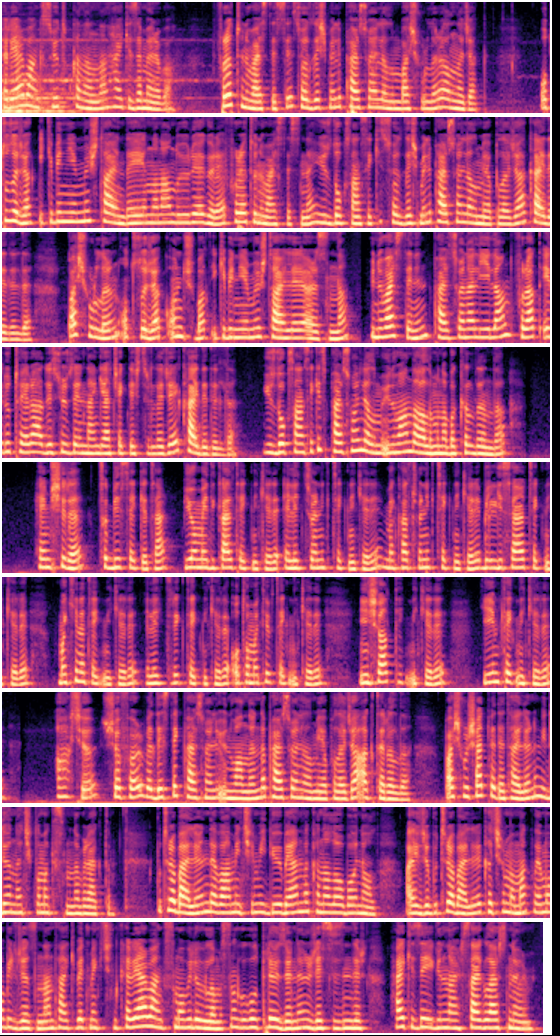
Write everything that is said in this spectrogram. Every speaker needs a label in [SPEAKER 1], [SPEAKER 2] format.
[SPEAKER 1] Kariyer Bankası YouTube kanalından herkese merhaba. Fırat Üniversitesi sözleşmeli personel alım başvuruları alınacak. 30 Ocak 2023 tarihinde yayınlanan duyuruya göre Fırat Üniversitesi'ne 198 sözleşmeli personel alımı yapılacağı kaydedildi. Başvuruların 30 Ocak 13 Şubat 2023 tarihleri arasında üniversitenin personel ilan Fırat Edu.tr adresi üzerinden gerçekleştirileceği kaydedildi. 198 personel alımı ünvan dağılımına bakıldığında hemşire, tıbbi sekreter, biyomedikal teknikeri, elektronik teknikeri, mekatronik teknikeri, bilgisayar teknikeri, makine teknikeri, elektrik teknikeri, otomotiv teknikeri, inşaat teknikeri, giyim teknikeri, ahçı, şoför ve destek personeli ünvanlarında personel alımı yapılacağı aktarıldı. Başvuru şart ve detaylarını videonun açıklama kısmına bıraktım. Bu tür haberlerin devamı için videoyu beğen ve kanala abone ol. Ayrıca bu tür haberleri kaçırmamak ve mobil cihazından takip etmek için Kariyer Bankası mobil uygulamasını Google Play üzerinden ücretsiz indir. Herkese iyi günler, saygılar sunuyorum.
